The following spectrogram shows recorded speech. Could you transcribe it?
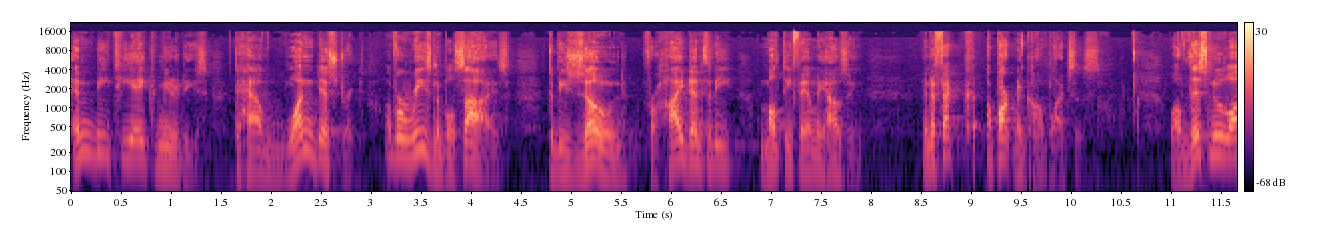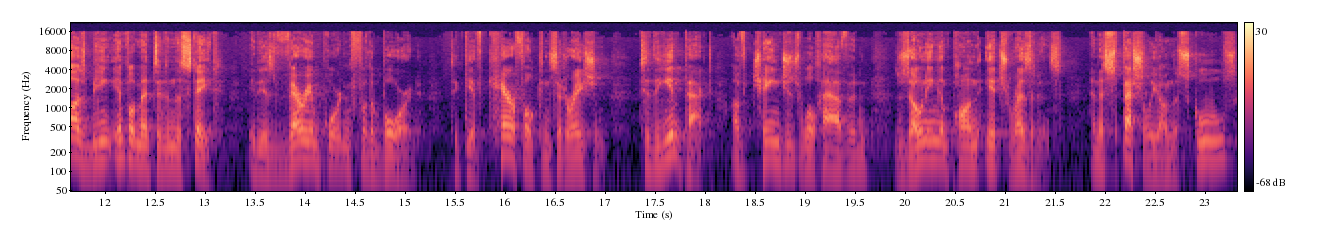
MBTA communities to have one district of a reasonable size to be zoned for high density multifamily housing, in effect, apartment complexes. While this new law is being implemented in the state, it is very important for the board to give careful consideration to the impact of changes will have in zoning upon its residents, and especially on the schools,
